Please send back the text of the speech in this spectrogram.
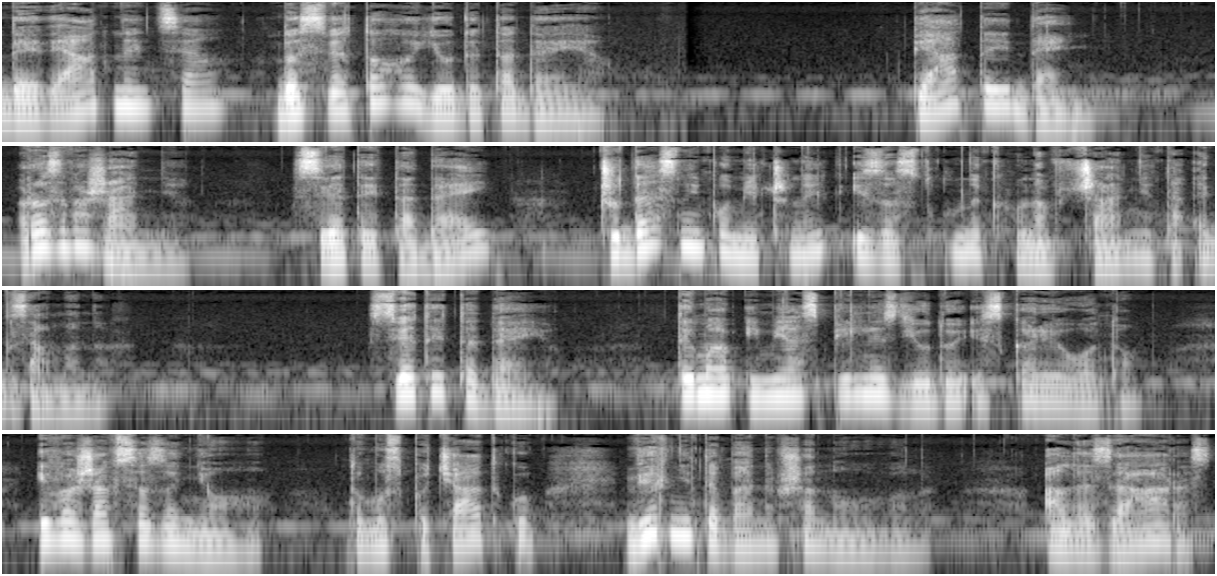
Дев'ятниця до святого Юди Тадея. П'ятий день. Розважання. Святий Тадей чудесний помічник і заступник в навчанні та екзаменах. Святий Тадею, ти мав ім'я спільне з Юдою Іскаріотом і вважався за нього, тому спочатку вірні тебе не вшановували. Але зараз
